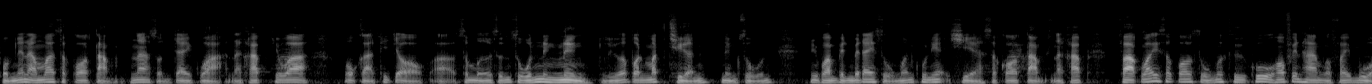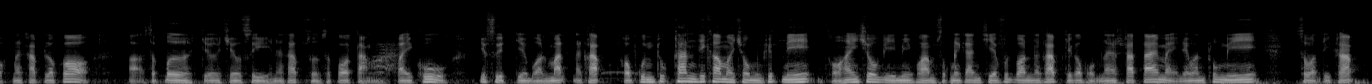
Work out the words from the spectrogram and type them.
ผมแนะนำว่าสกอร์ต่ำน่าสนใจกว่านะครับคิดว่าโอกาสที่จะออกอเสมอ 0 0 1 1 หรือว่าบอลมัดเฉือน 1 0 มีความเป็นไปได้สูงวันคู่นี้เชียร์สกอร์ต่ำนะครับ ฝากไว้สกอร์สูงก็คือคู่ฮอฟเฟนไฮม์กับไฟบวกนะครับ แล้วก็ สเปอร์เจอเชลซีนะครับ ส่วนสกอร์ต่ำไปคู่ยิสวิตเจอบอลมัดนะครับ ขอบคุณทุกท่านที่เข้ามาชมคลิปนี้ ขอให้โชคดีมีความสุขในการเชียร์ฟุตบอลนะครับ เจอกับผมนายสตาร์ทได้ใหม่ในวันพรุ่งนี้ สวัสดีครับ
